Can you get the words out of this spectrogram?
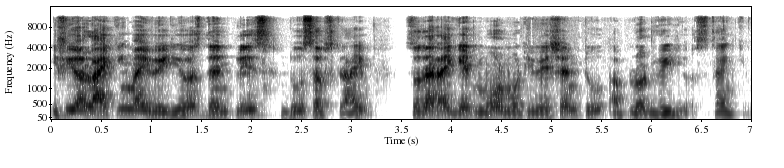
If you are liking my videos, then please do subscribe so that I get more motivation to upload videos. Thank you.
